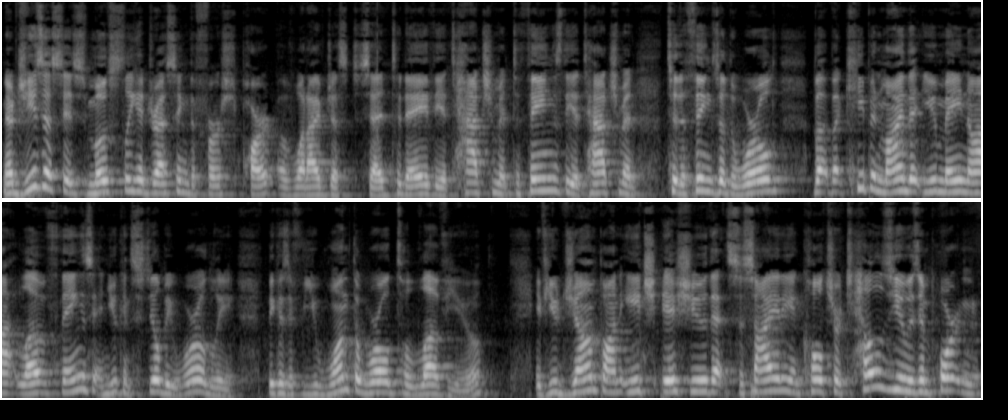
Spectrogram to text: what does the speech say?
Now, Jesus is mostly addressing the first part of what I've just said today the attachment to things, the attachment to the things of the world. But, but keep in mind that you may not love things and you can still be worldly. Because if you want the world to love you, if you jump on each issue that society and culture tells you is important,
